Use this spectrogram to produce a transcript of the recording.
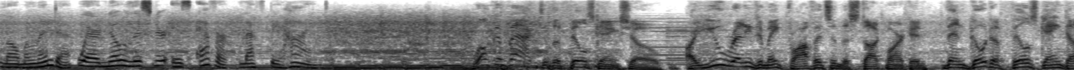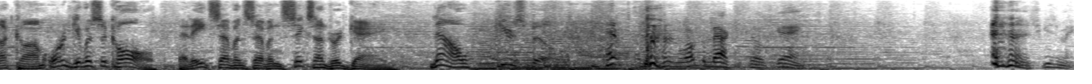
Loma Linda, where no listener is ever left behind. Welcome back to the Phil's Gang Show. Are you ready to make profits in the stock market? Then go to philsgang.com or give us a call at 877 600 Gang. Now, here's Phil. And welcome back to Phil's Gang. Excuse me.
